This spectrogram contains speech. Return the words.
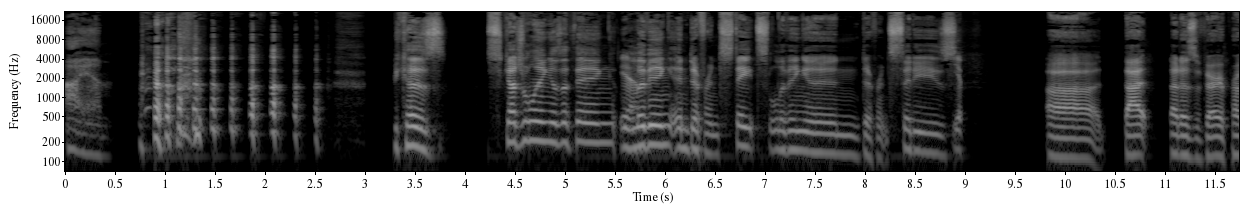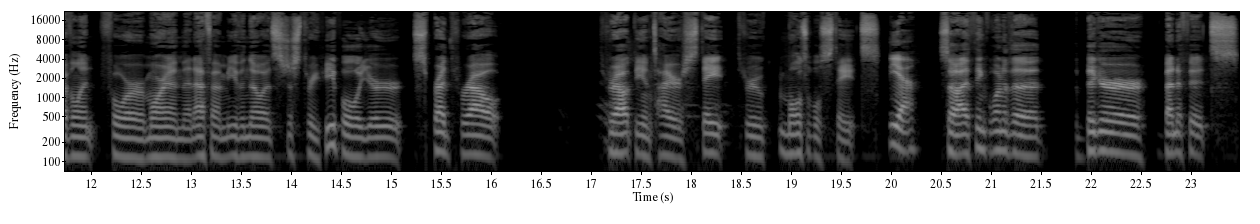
I am. because scheduling is a thing. Yeah. Living in different states, living in different cities. Yep. Uh, that that is very prevalent for more AM than FM. Even though it's just three people, you're spread throughout throughout the entire state through multiple states. Yeah. So I think one of the, the bigger benefits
